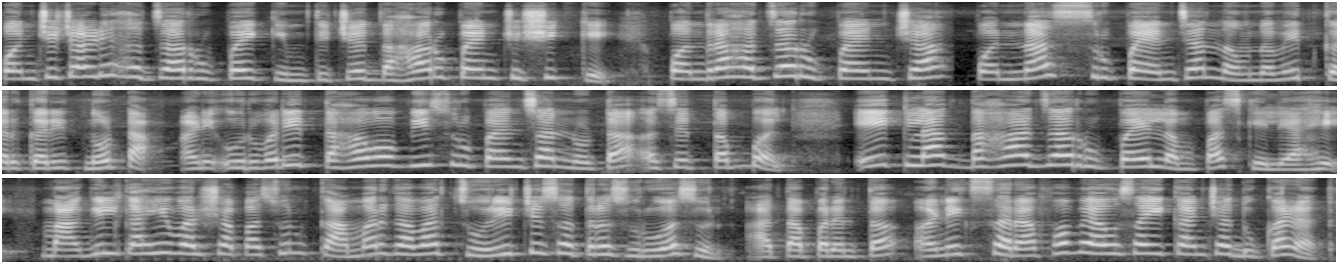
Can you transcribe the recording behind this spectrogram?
पंचेचाळीस हजार रुपये किमतीचे दहा रुपयांचे शिक्के पंधरा हजार रुपयांच्या पन्नास रुपयांच्या नवनवीत करकरीत नोटा आणि उर्वरित दहा व वीस रुपयांचा नोटा असे तब्बल एक लाख दहा हजार रुपये लंपास केले आहे. मागील काही वर्षापासून कामर गावात चोरीचे सत्र सुरू असून आतापर्यंत अनेक सराफा व्यावसायिकांच्या दुकानात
